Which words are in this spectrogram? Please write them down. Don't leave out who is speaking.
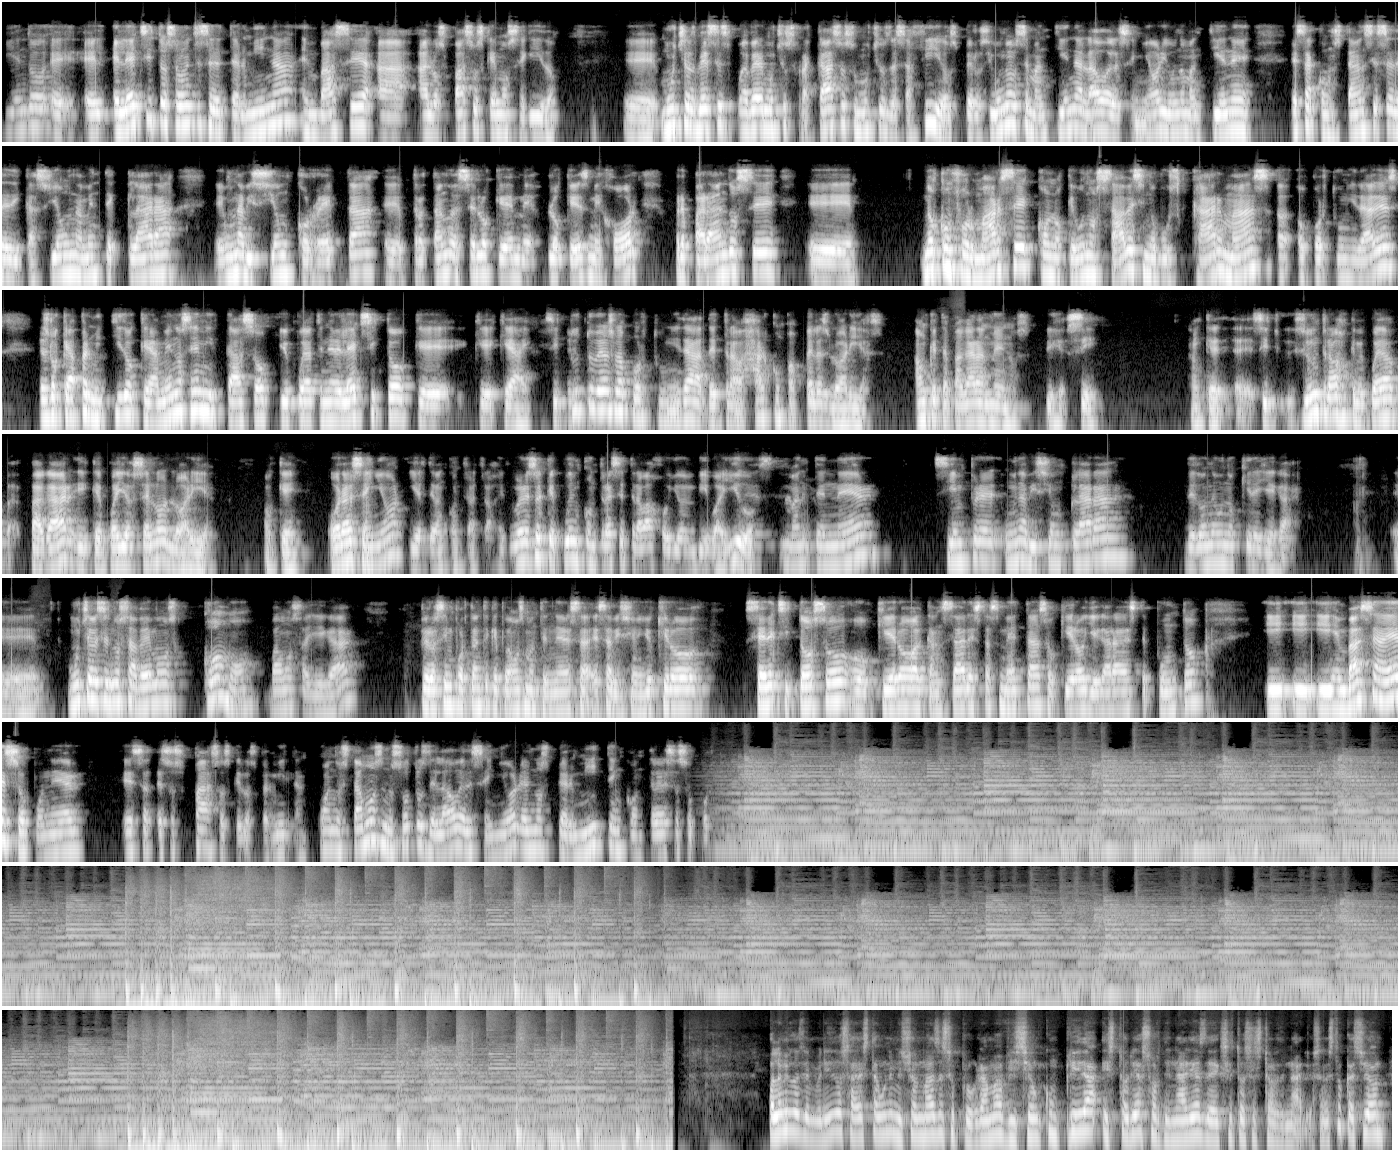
Speaker 1: viendo, eh, el, éxito solamente se determina en base a, los pasos que hemos seguido. Eh, muchas veces puede haber muchos fracasos o muchos desafíos, pero si uno se mantiene al lado del Señor y uno mantiene esa constancia, esa dedicación, una mente clara, eh, una visión correcta, tratando de hacer lo que, lo que es mejor, preparándose, no conformarse con lo que uno sabe, sino buscar más oportunidades, es lo que ha permitido que, a menos en mi caso, yo pueda tener el éxito que, que, hay. Si tú tuvieras la oportunidad de trabajar con papeles, lo harías, aunque te pagaran menos. Dije, sí. Aunque eh, si, si, un trabajo que me pueda pagar y que pueda yo hacerlo, lo haría. Ok. Ora al Señor y Él te va a encontrar trabajo. Y por eso es que pude encontrar ese trabajo yo en BYU. Es mantener siempre una visión clara de dónde uno quiere llegar. Eh, muchas veces no sabemos cómo vamos a llegar, pero es importante que podamos mantener esa, esa visión. Yo quiero ser exitoso o quiero alcanzar estas metas o quiero llegar a este punto y, y, en base a eso poner esos pasos que los permitan. Cuando estamos nosotros del lado del Señor, Él nos permite encontrar esas oportunidades.
Speaker 2: Hola amigos, bienvenidos a esta una emisión más de su programa Visión Cumplida, historias ordinarias de éxitos extraordinarios. En esta ocasión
